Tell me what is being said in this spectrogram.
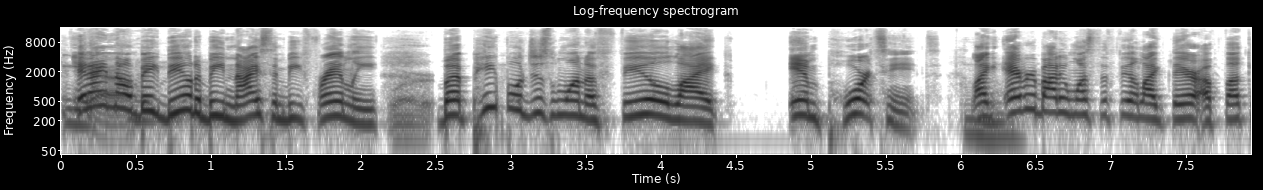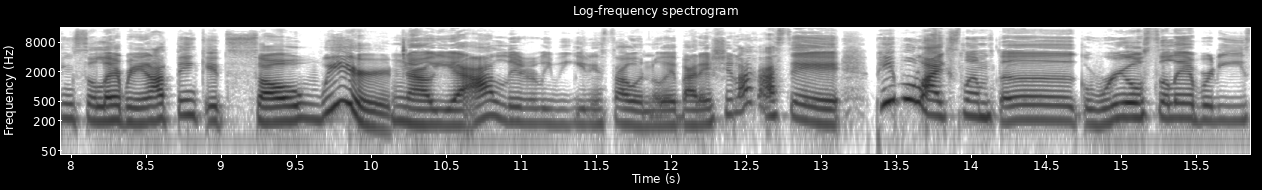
It ain't no big deal to be nice and be friendly, Word. but people just want to feel like important. Like Mhm. everybody wants to feel like they're a fucking celebrity, and I think it's so weird. No, yeah, I literally be getting so annoyed by that shit. Like I said, people like Slim Thug, real celebrities,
